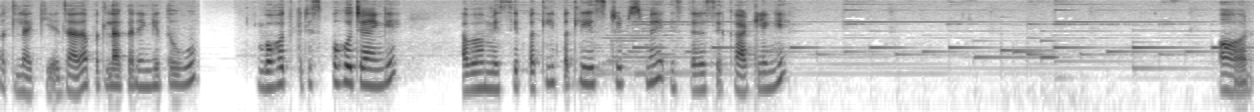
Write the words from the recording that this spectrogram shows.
पतला किया है। ज़्यादा पतला करेंगे तो वो बहुत क्रिस्प हो जाएँगे। अब हम इसे पतली पतली स्ट्रिप्स में इस तरह से काट लेंगे। और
